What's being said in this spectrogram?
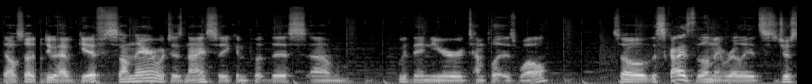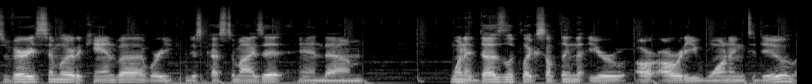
They also do have gifts on there, which is nice. So you can put this um, within your template as well. So the sky's the limit, really. It's just very similar to Canva, where you can just customize it. And um, when it does look like something that you're are already wanting to do,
